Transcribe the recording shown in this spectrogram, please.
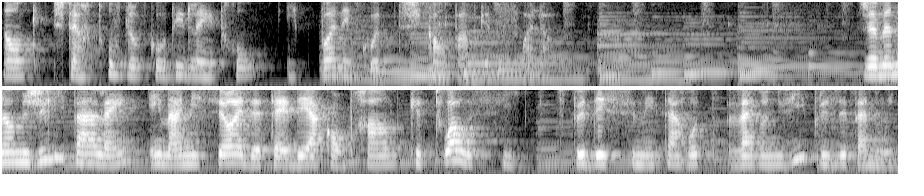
Donc, je te retrouve de l'autre côté de l'intro et bonne écoute, je suis contente que tu sois là. Je me nomme Julie Palin et ma mission est de t'aider à comprendre que toi aussi, tu peux dessiner ta route vers une vie plus épanouie.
